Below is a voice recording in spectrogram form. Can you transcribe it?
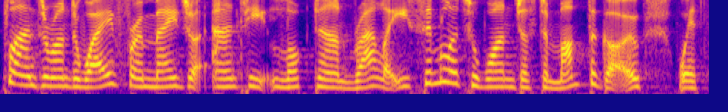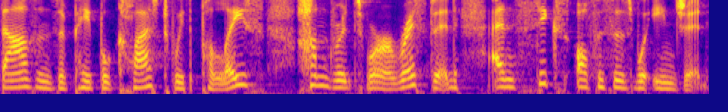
Plans are underway for a major anti-lockdown rally similar to one just a month ago where thousands of people clashed with police, hundreds were arrested and six officers were injured.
